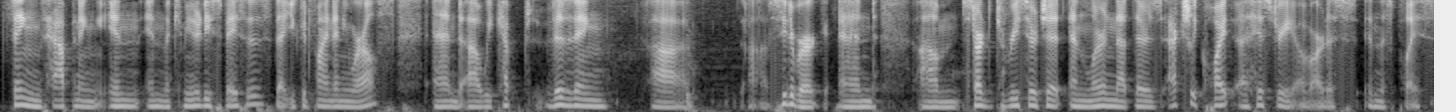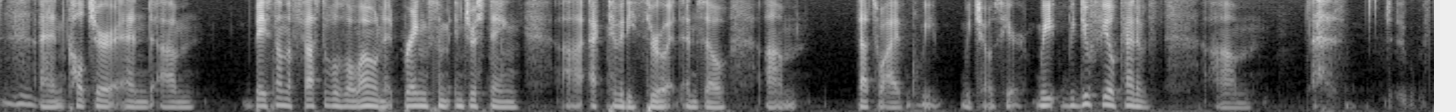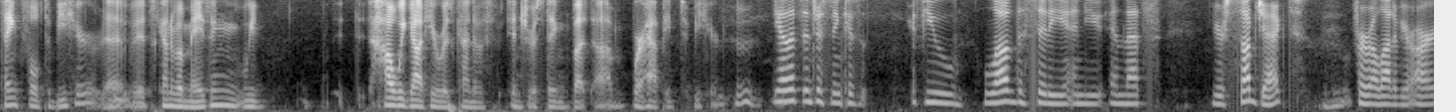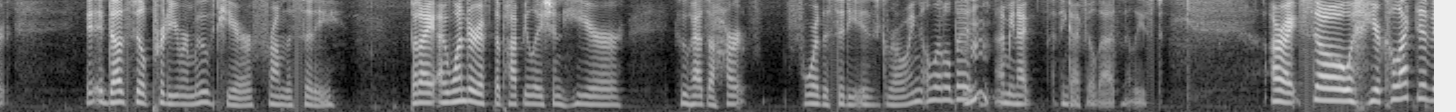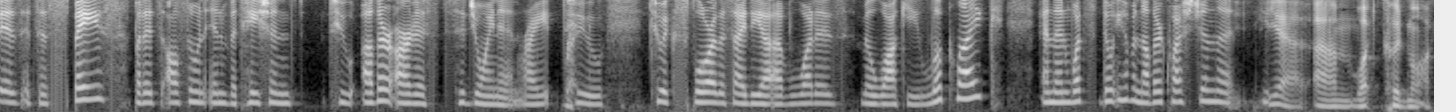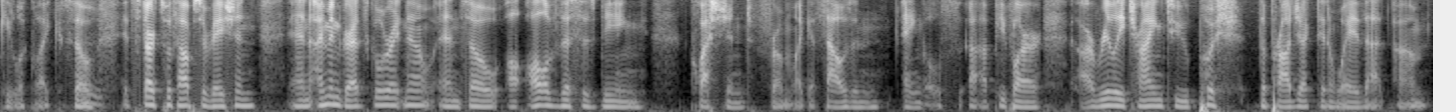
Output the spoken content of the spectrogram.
things happening in in the community spaces that you could find anywhere else. And uh, we kept visiting uh, uh, Cedarburg and um, started to research it and learn that there's actually quite a history of artists in this place and culture and um, based on the festivals alone, it brings some interesting uh, activity through it, and so um, that's why we we chose here. We we do feel kind of um, thankful to be here. Uh, it's kind of amazing. We how we got here was kind of interesting, but um, we're happy to be here. Yeah, that's interesting because if you love the city and you and that's your subject for a lot of your art, it, it does feel pretty removed here from the city. But I, I wonder if the population here who has a heart for the city is growing a little bit. Mm-hmm. I mean, I, I think I feel that at least. All right, so your collective is it's a space, but it's also an invitation to other artists to join in, right? right? To to explore this idea of what does Milwaukee look like, and then what's don't you have another question that? You- yeah, um, what could Milwaukee look like? So mm. it starts with observation, and I'm in grad school right now, and so all of this is being questioned from like a thousand angles. Uh, people are are really trying to push the project in a way that. Um,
